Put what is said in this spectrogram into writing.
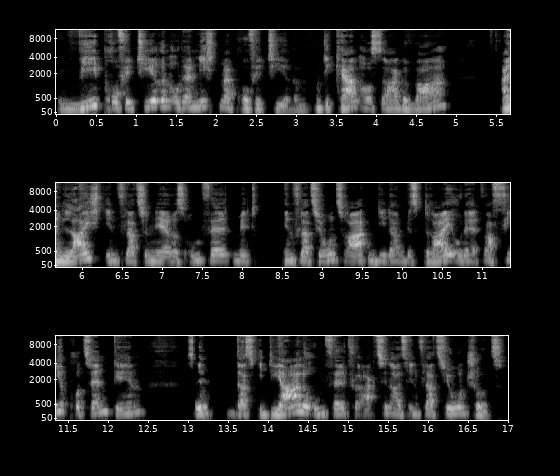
wie profitieren oder nicht mehr profitieren. Und die Kernaussage war, ein leicht inflationäres Umfeld mit Inflationsraten, die dann bis drei oder etwa vier Prozent gehen, sind das ideale Umfeld für Aktien als Inflationsschutz.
